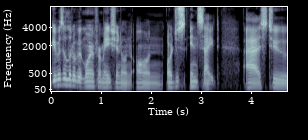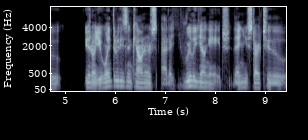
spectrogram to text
give us a little bit more information on on or just insight as to you know you went through these encounters at a really young age then you start to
